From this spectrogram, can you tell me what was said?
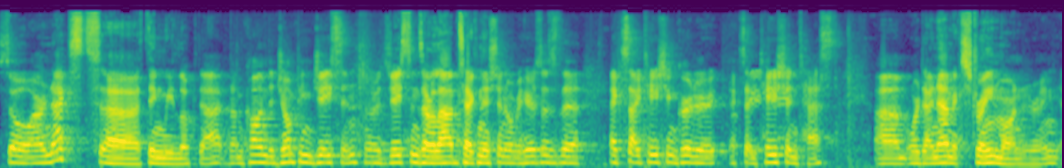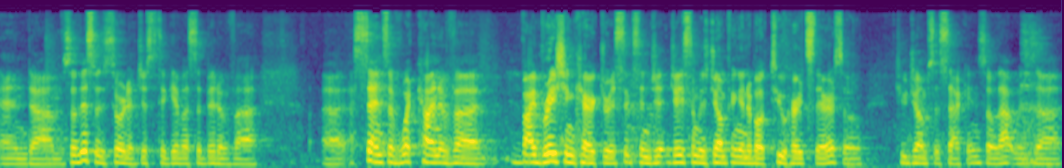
So our next uh, thing we looked at, I'm calling the jumping Jason. So Jason's our lab technician over here. This is the excitation girder excitation test, um, or dynamic strain monitoring. And um, so this was sort of just to give us a bit of a, uh, a sense of what kind of uh, vibration characteristics. And J Jason was jumping at about two hertz there, so two jumps a second. So that was uh,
